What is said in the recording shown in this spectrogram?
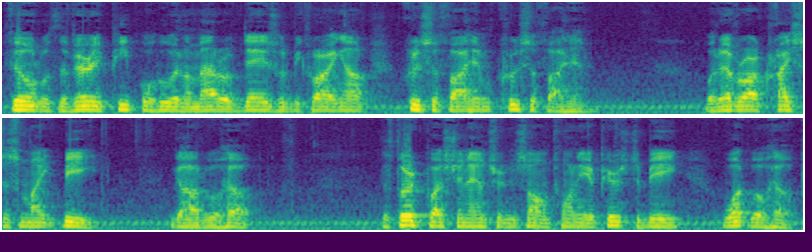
filled with the very people who in a matter of days would be crying out, Crucify him, crucify him. Whatever our crisis might be, God will help. The third question answered in Psalm 20 appears to be what will help?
